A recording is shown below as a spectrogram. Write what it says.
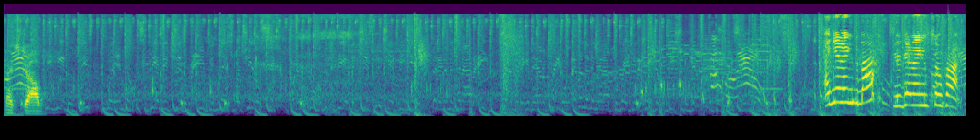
Nice job. You're getting to the front.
